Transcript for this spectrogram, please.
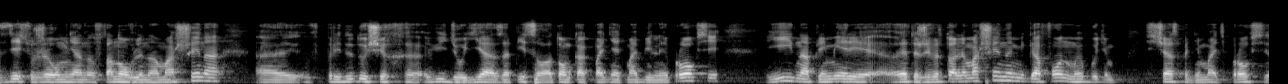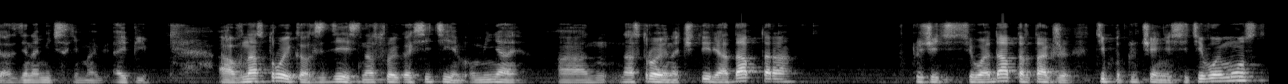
здесь уже у меня установлена машина. Э, в предыдущих э, видео я записывал о том, как поднять мобильные прокси. И на примере этой же виртуальной машины Мегафон мы будем сейчас поднимать прокси с динамическим IP. А в настройках здесь, в настройках сети у меня а, настроено 4 адаптера. Включить сетевой адаптер, также тип подключения сетевой мост,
